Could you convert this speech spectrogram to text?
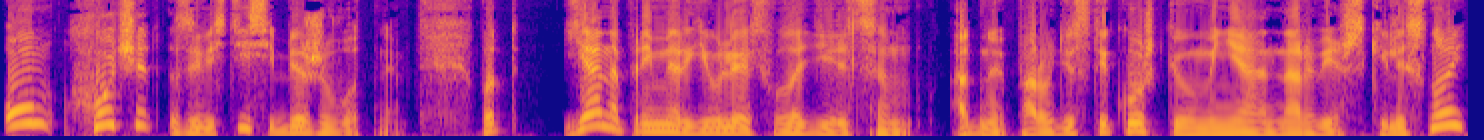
он хочет завести себе животное. Вот я, например, являюсь владельцем одной породистой кошки, у меня норвежский лесной,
